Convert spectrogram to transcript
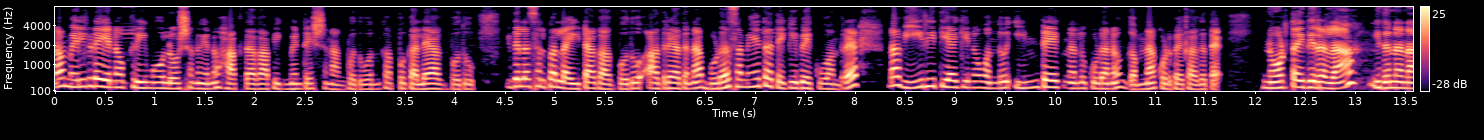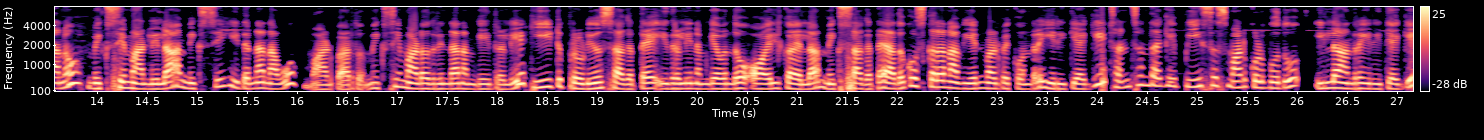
ನಾವು ಮೇಲ್ಗಡೆ ಏನೋ ಕ್ರೀಮು ಲೋಷನ್ ಏನೋ ಹಾಕಿದಾಗ ಪಿಗ್ಮೆಂಟೇಷನ್ ಆಗ್ಬೋದು, ಒಂದು ಕಪ್ಪು ಕಲೆ ಆಗ್ಬೋದು, ಇದೆಲ್ಲ ಸ್ವಲ್ಪ ಲೈಟ್ ಆಗಿ ಆಗ್ಬೋದು, ಆದ್ರೆ ಅದನ್ನ ಬುಡ ಸಮೇತ ತೆಗಿಬೇಕು ಅಂದ್ರೆ ನಾವು ಈ ರೀತಿಯಾಗಿನೋ ಒಂದು ಇಂಟೇಕ್ ನಲ್ಲೂ ಕೂಡ ಗಮನ ಕೊಡಬೇಕಾಗುತ್ತೆ. ನೋಡ್ತಾ ಇದ್ದೀರಲ್ಲ, ಇದನ್ನ ನಾನು ಮಿಕ್ಸಿ ಮಾಡ್ಲಿಲ್ಲ. ಮಿಕ್ಸಿ ಇದನ್ನ ನಾವು ಮಾಡಬಾರ್ದು. ಮಿಕ್ಸಿ ಮಾಡೋದ್ರಿಂದ ನಮ್ಗೆ ಇದರಲ್ಲಿ ಹೀಟ್ ಪ್ರೊಡ್ಯೂಸ್ ಆಗುತ್ತೆ. ಇದರಲ್ಲಿ ನಮ್ಗೆ ಒಂದು ಆಯಿಲ್ ಎಲ್ಲ ಮಿಕ್ಸ್ ಆಗುತ್ತೆ. ಅದಕ್ಕೋಸ್ಕರ ನಾವ್ ಏನ್ ಮಾಡ್ಬೇಕು ಅಂದ್ರೆ ಈ ರೀತಿಯಾಗಿ ಸಣ್ಣ ಸಣ್ಣದಾಗಿ ಪೀಸಸ್ ಮಾಡ್ಕೊಳ್ಬಹುದು ಇಲ್ಲ ಅಂದ್ರೆ ಈ ರೀತಿಯಾಗಿ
